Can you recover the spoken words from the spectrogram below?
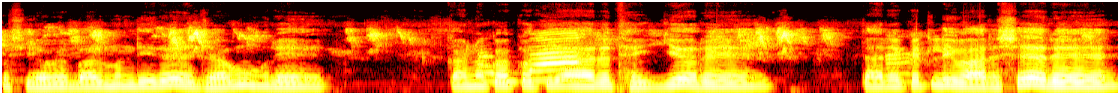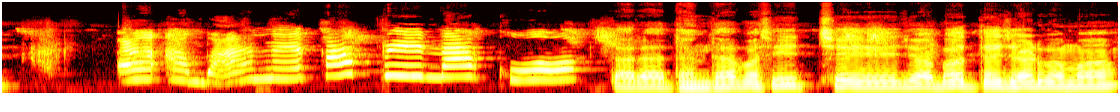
પછી હવે બાલ મંદિરે જાવું રે. કાનો કાકો તૈયાર થઈ ગયો રે. તારે કેટલી વાર છે રે? તારા ધંધા બસ ઈ જ છે જો આ બધા ઝાડવામાં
